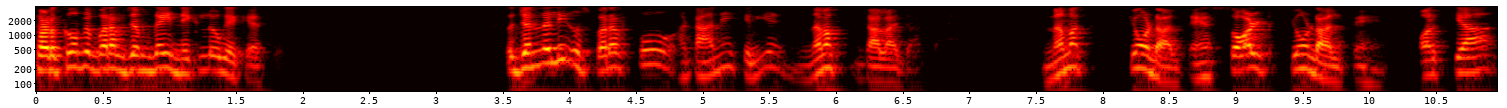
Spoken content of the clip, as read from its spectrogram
सड़कों पे बर्फ़ जम गई, निकलोगे कैसे? तो जनरली उस बर्फ़ को हटाने के लिए नमक डाला जाता है। नमक क्यों डालते हैं? सॉल्ट क्यों डालते हैं? और क्या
